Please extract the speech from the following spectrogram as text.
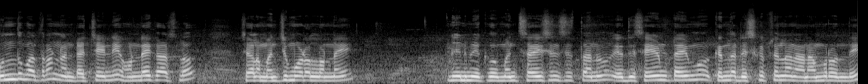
ముందు మాత్రం నన్ను టచ్ చేయండి. హుండై కార్స్లో చాలా మంచి మోడళ్ళు ఉన్నాయి. నేను మీకు మంచి సజెషన్స్ ఇస్తాను. ఎట్ ది సేమ్ టైము కింద డిస్క్రిప్షన్లో నా నెంబర్ ఉంది.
